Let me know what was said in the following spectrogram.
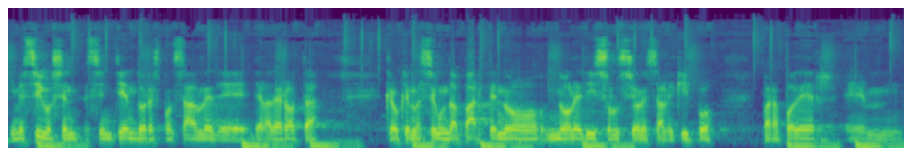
y me sigo sintiendo responsable de, de, la derrota. Creo que en la segunda parte no, no le di soluciones al equipo para poder em,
